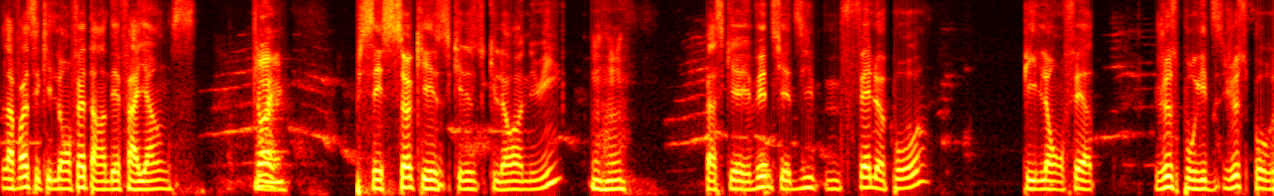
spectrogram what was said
l'affaire, c'est qu'ils l'ont fait en défaillance. Ouais. Puis c'est ça qui, est- qui, qui leur a nuit. Parce que Vince il a dit fais-le pas. Puis ils l'ont fait. Juste pour, juste pour,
